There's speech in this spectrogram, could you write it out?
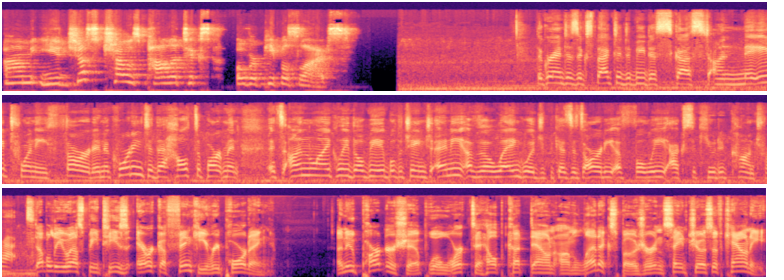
um, you just chose politics over people's lives. The grant is expected to be discussed on May 23rd. And according to the health department, it's unlikely they'll be able to change any of the language because it's already a fully executed contract. WSBT's Erica Finke reporting. A new partnership will work to help cut down on lead exposure in St. Joseph County.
